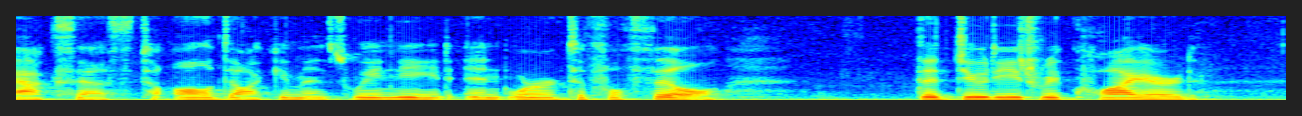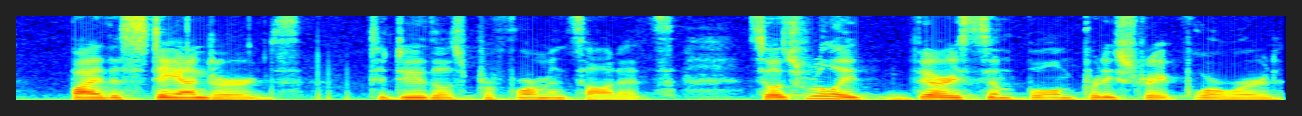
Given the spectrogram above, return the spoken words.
access to all documents we need in order to fulfill the duties required by the standards to do those performance audits. So it's really very simple and pretty straightforward.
